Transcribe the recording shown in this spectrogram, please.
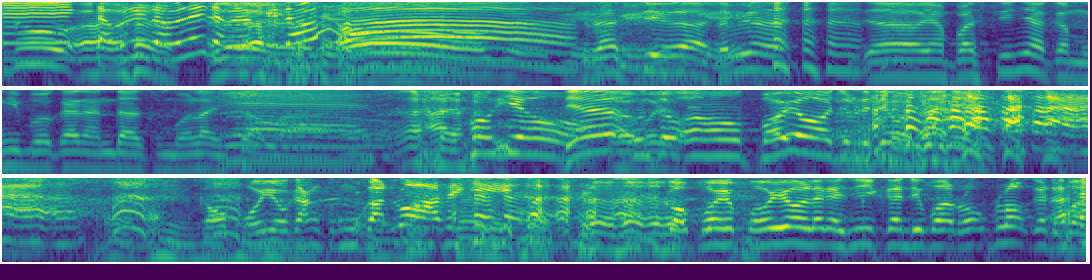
tu, teng. Tak ah, boleh, tak boleh, tak boleh beritahu. Oh, Ah. Rahsia lah. Tapi uh, yang pastinya akan menghiburkan anda semua lah insyaAllah. Yes. Poyo. Dia untuk poyo je boleh tengok. Kau poyo gang tunggu kat luar sikit. Kau poyo-poyo lah kat sini kan dia buat rock block kat depan.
